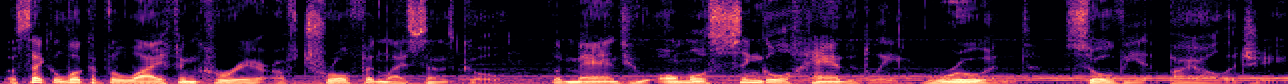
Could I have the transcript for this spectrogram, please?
let's take a look at the life and career of Trofim Lysenko, the man who almost single handedly ruined Soviet biology.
